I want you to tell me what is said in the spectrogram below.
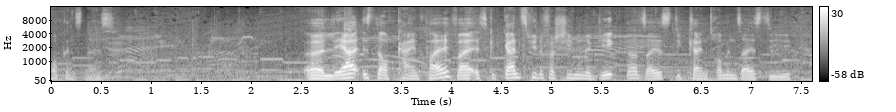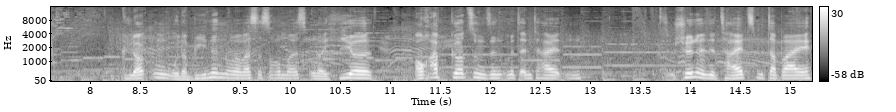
Auch ganz nice. Äh, leer ist auf keinen Fall, weil es gibt ganz viele verschiedene Gegner, sei es die kleinen Trommeln, sei es die Glocken oder Bienen oder was das auch immer ist. Oder hier auch Abkürzungen sind mit enthalten schöne Details mit dabei.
